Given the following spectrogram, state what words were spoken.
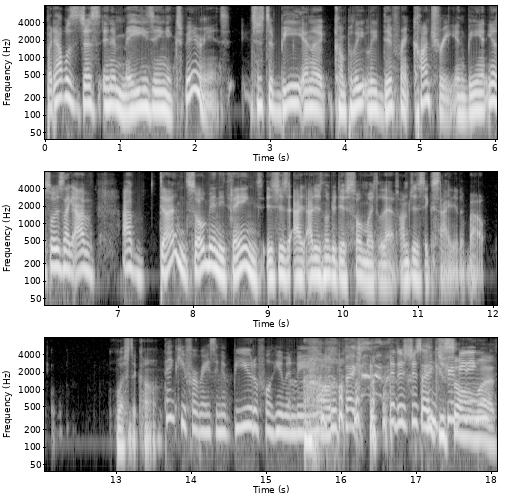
But that was just an amazing experience. Just to be in a completely different country and being, you know, so it's like I've I've done so many things. It's just I, I just know that there's so much left. I'm just excited about what's to come. Thank you for raising a beautiful human being Oh, thank, that is just thank you so contributing much.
